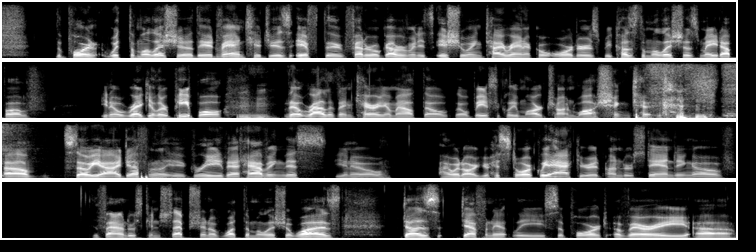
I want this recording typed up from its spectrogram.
the point with the militia the advantage is if the federal government is issuing tyrannical orders because the militia is made up of you know regular people mm-hmm. that rather than carry them out they'll they'll basically march on washington um, so yeah i definitely agree that having this you know i would argue historically accurate understanding of the founder's conception of what the militia was, does definitely support a very uh,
